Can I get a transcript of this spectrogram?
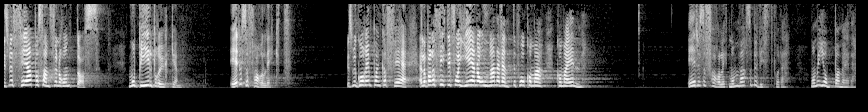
Hvis vi ser på samfunnet rundt oss, mobilbruken, er det så farlig? Hvis vi går inn på en kafé eller bare sitter i foajeen når ungene venter på å komme, komme, inn Er det så farlig? Må vi være så bevisst på det? Må vi jobbe med det?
